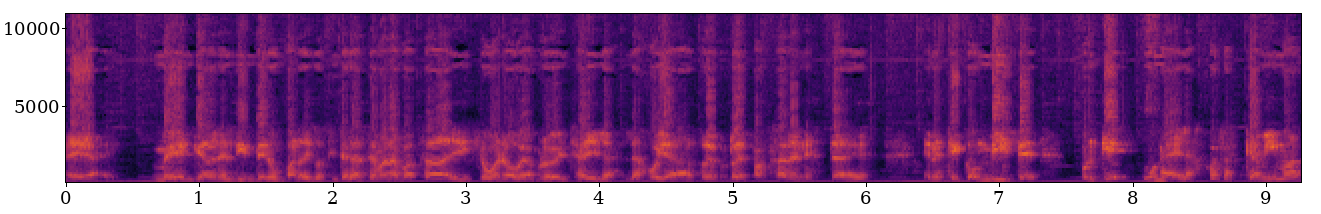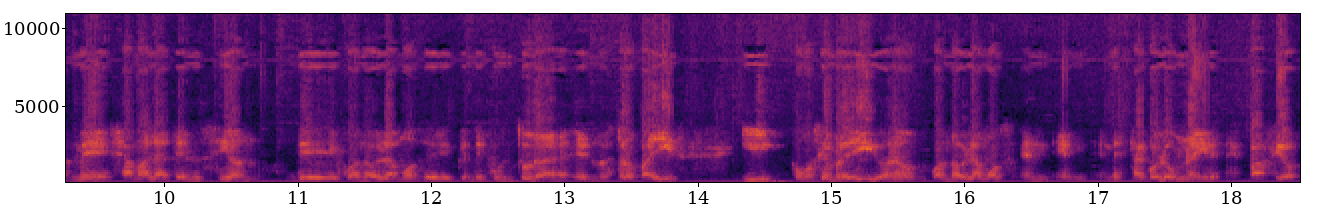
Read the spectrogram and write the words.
Eh, me habían quedado en el tintero un par de cositas la semana pasada y dije, bueno, voy a aprovechar y las, las voy a re- repasar en este, en este convite, porque una de las cosas que a mí más me llama la atención de cuando hablamos de, cultura en nuestro país, y como siempre digo, ¿no? cuando hablamos en, esta columna y en este espacio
